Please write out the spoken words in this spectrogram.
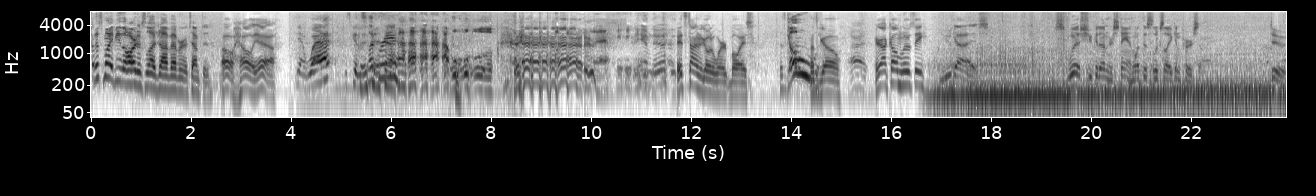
This might be the hardest ledge I've ever attempted. Oh hell yeah! Getting wet. It's getting slippery. Damn, dude. It's time to go to work, boys. Let's go. Let's go. All right. Here I come, Lucy. You guys wish you could understand what this looks like in person. Dude.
